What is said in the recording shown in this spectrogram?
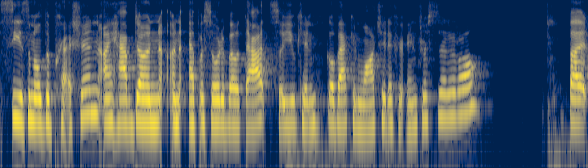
seasonal depression. I have done an episode about that, so you can go back and watch it if you're interested at all. But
